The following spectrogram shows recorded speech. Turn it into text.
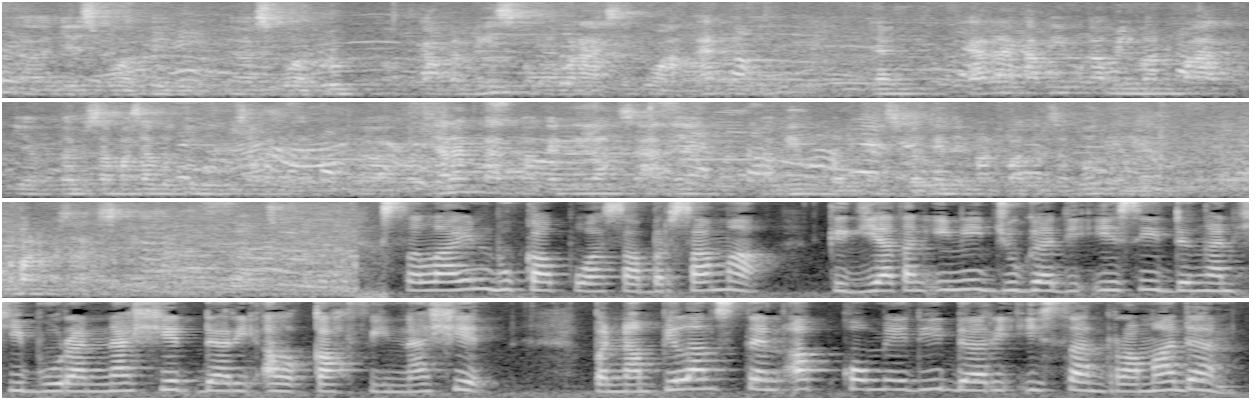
uh, jadi sebuah uh, sebuah grup companies konglomerasi keuangan gitu. dan karena kami mengambil manfaat yang bersama-sama tumbuh bersama dengan uh, masyarakat maka inilah saatnya kami memberikan sebagian dari manfaat tersebut kepada masyarakat sekitar. Selain buka puasa bersama, kegiatan ini juga diisi dengan hiburan nasyid dari Al-Kahfi Nasyid, penampilan stand-up komedi dari Isan Ramadan,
